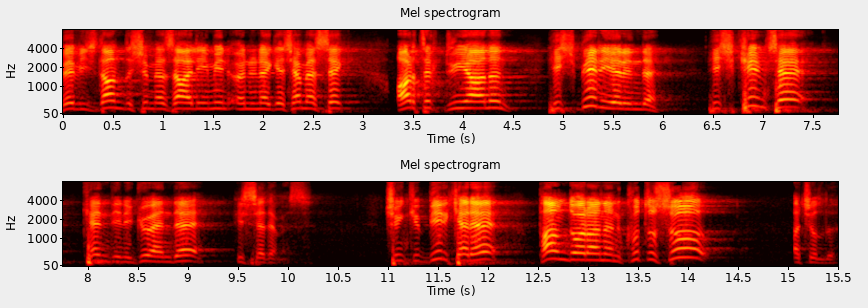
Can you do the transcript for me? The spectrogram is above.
ve vicdan dışı mezalimin önüne geçemezsek artık dünyanın hiçbir yerinde hiç kimse kendini güvende hissedemez. Çünkü bir kere Pandora'nın kutusu açıldı.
